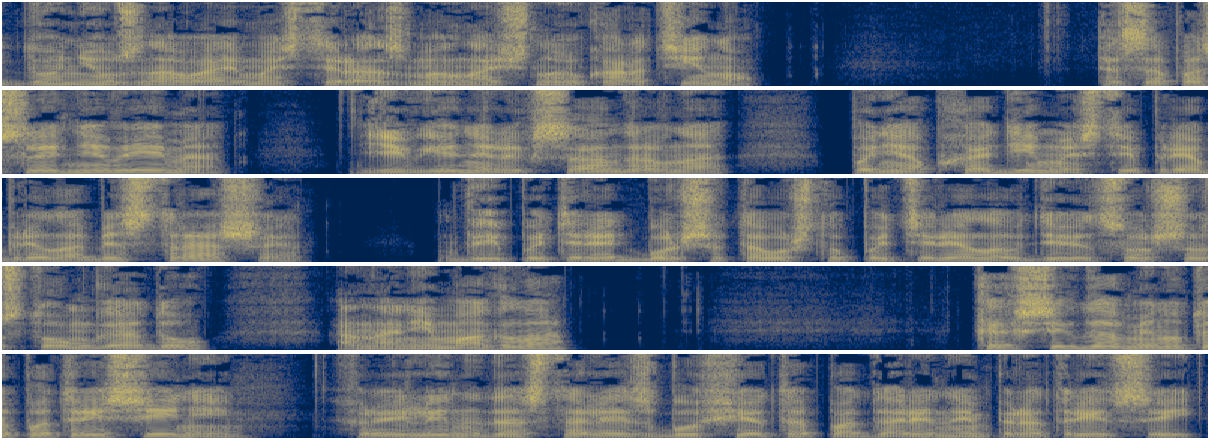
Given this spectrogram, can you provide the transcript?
до неузнаваемости размыл ночную картину. За последнее время Евгения Александровна по необходимости приобрела бесстрашие, да и потерять больше того, что потеряла в 906 году, она не могла. Как всегда в минуты потрясений, фрейлины достали из буфета, подаренный императрицей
